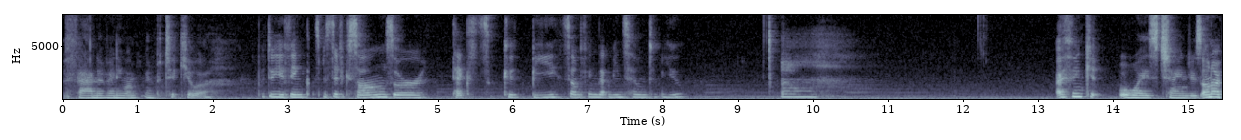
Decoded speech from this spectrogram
fan of anyone in particular. But do you think specific songs or texts could be something that means home to you? Um, I think it always changes. Oh no,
